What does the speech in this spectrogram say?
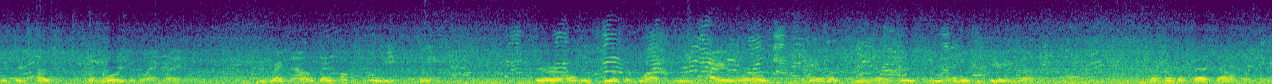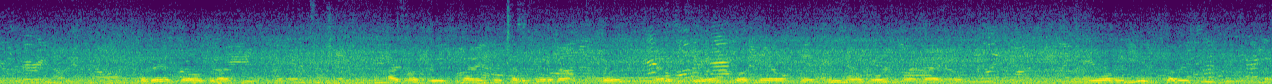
with their cousins, the northern white rhino. Because right now, they're functionally extinct. There are only two of them left in the entire world, and they're both females who are too old to carry young. Not the best outlook. Is that future. Our conservation scientists have a good amount of frozen genetic material, both male and female northern white rhinos. We only need southern species, a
